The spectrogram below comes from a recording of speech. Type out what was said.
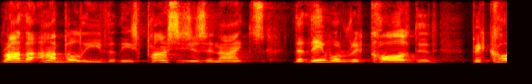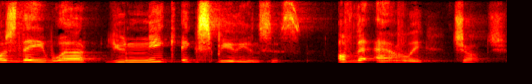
rather, I believe that these passages in Acts, that they were recorded because they were unique experiences of the early church.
